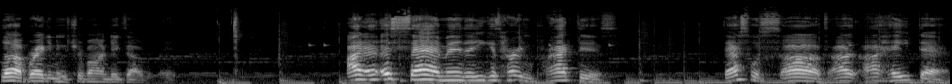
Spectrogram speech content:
Look, breaking news: Trevon Diggs out. I, it's sad, man, that he gets hurt in practice. That's what sucks. I, I hate that.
